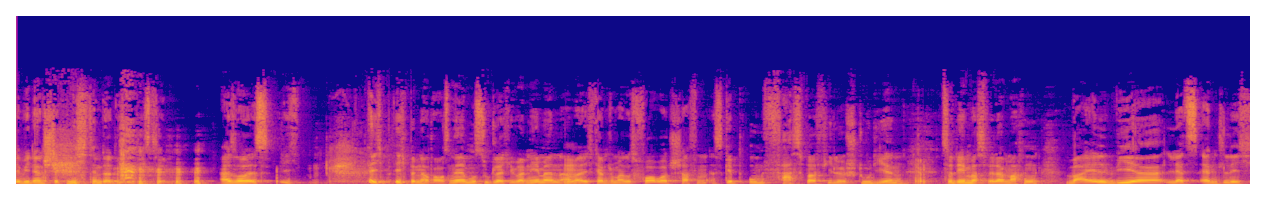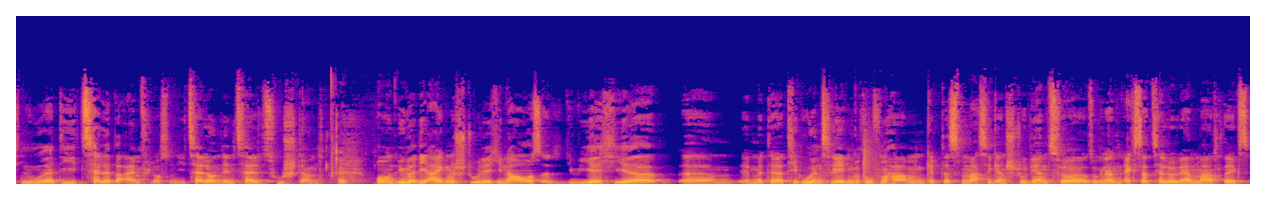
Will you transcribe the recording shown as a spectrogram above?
Evidenz steckt nicht hinter diesem System? Also es, ich, ich, ich bin da draußen, ne? musst du gleich übernehmen, aber ich kann schon mal das Vorwort schaffen. Es gibt unfassbar viele Studien zu dem, was wir da machen, weil wir letztendlich nur die Zelle beeinflussen, die Zelle und den Zellzustand. Und über die eigene Studie hinaus, also die wir hier ähm, mit der TU ins Leben gerufen haben, gibt es massig an Studien zur sogenannten extrazellulären Matrix,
